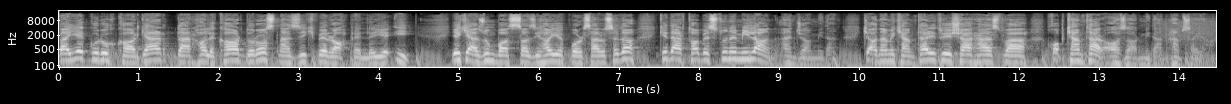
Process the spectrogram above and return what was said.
و یک گروه کارگر در حال کار درست نزدیک به راه پله ای. یکی از اون بازسازی های پرسر و صدا که در تابستون میلان انجام میدن که آدم کمتری توی شهر هست و خب کمتر آزار میدن همسایه ها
